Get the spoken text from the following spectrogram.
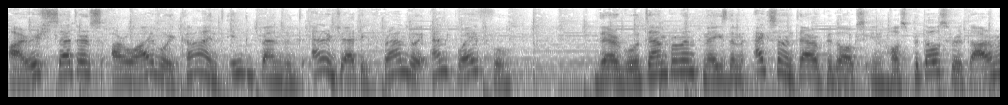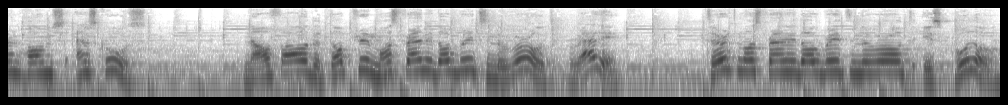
Irish setters are lively, kind, independent, energetic, friendly and playful. Their good temperament makes them excellent therapy dogs in hospitals, retirement homes and schools. Now follow the top 3 most friendly dog breeds in the world. Ready? Third most friendly dog breed in the world is Poodle.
